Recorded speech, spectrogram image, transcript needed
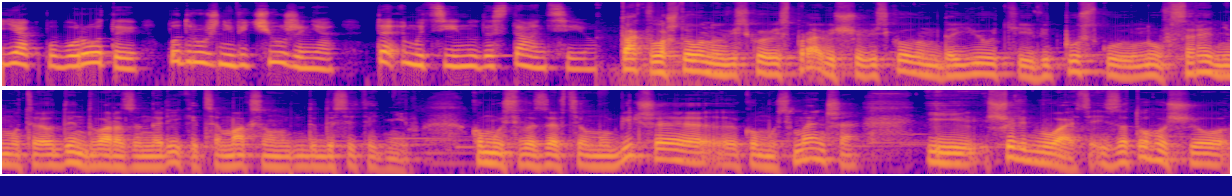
як побороти подружнє відчуження та емоційну дистанцію. Так влаштовано у військовій справі, що військовим дають відпустку ну, в середньому це один-два рази на рік, і це максимум до 10 днів. Комусь везе в цьому більше, е, комусь менше. І що відбувається? Із-за того, що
